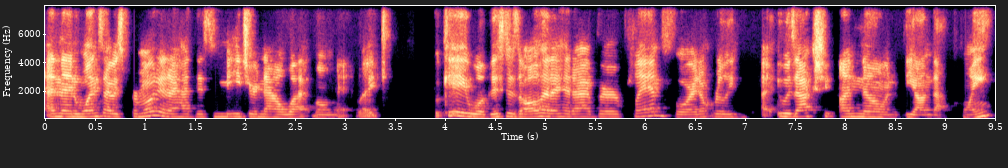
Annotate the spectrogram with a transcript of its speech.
And then once I was promoted, I had this major now what moment. Like, okay, well, this is all that I had ever planned for. I don't really, it was actually unknown beyond that point.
